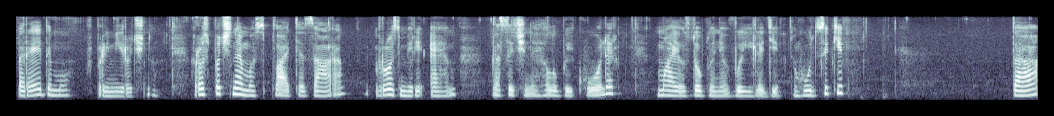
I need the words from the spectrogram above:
перейдемо в примірочну. Розпочнемо з плаття Zara в розмірі М, насичений голубий колір, має оздоблення в вигляді гудзиків та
